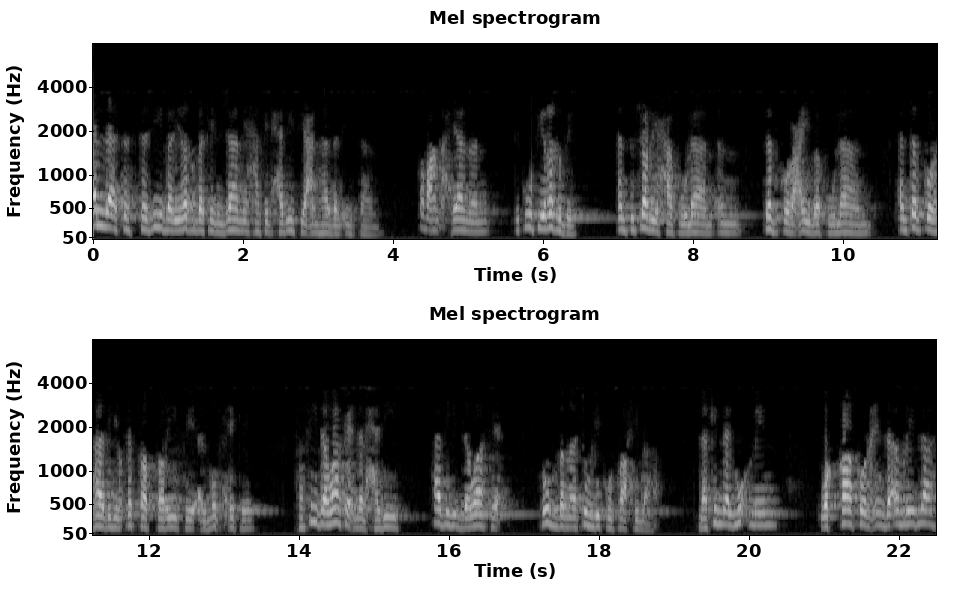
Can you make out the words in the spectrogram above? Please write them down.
ألا تستجيب لرغبة جامحة في الحديث عن هذا الإنسان. طبعا أحيانا يكون في رغبة أن تشرح فلان أن تذكر عيب فلان أن تذكر هذه القصة الطريفة المضحكة. ففي دوافع للحديث هذه الدوافع ربما تهلك صاحبها. لكن المؤمن وقاف عند أمر الله.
